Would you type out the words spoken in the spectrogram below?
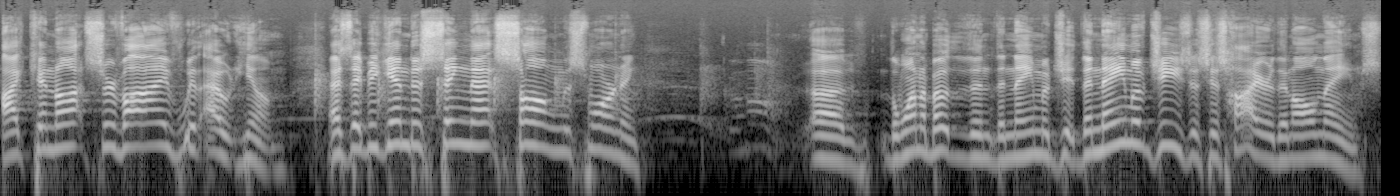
I cannot survive without him. As they begin to sing that song this morning, uh, the one about the, the name of Je- the name of Jesus is higher than all names.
